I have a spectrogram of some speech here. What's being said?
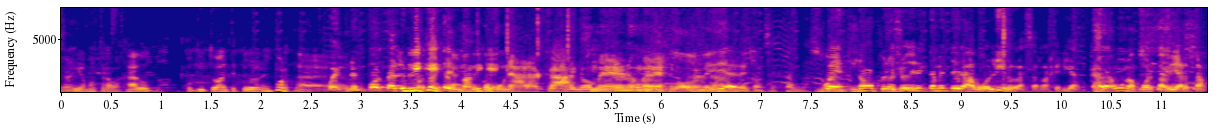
lo habíamos trabajado un poquito antes, pero no importa. Bueno, no importa, lo Enriquezca, importante es mancomunar acá, no me... No me... Pero la idea es del concejal, ¿no? Bueno, no, pero yo directamente era abolir la cerrajería. Cada uno a puerta abierta.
